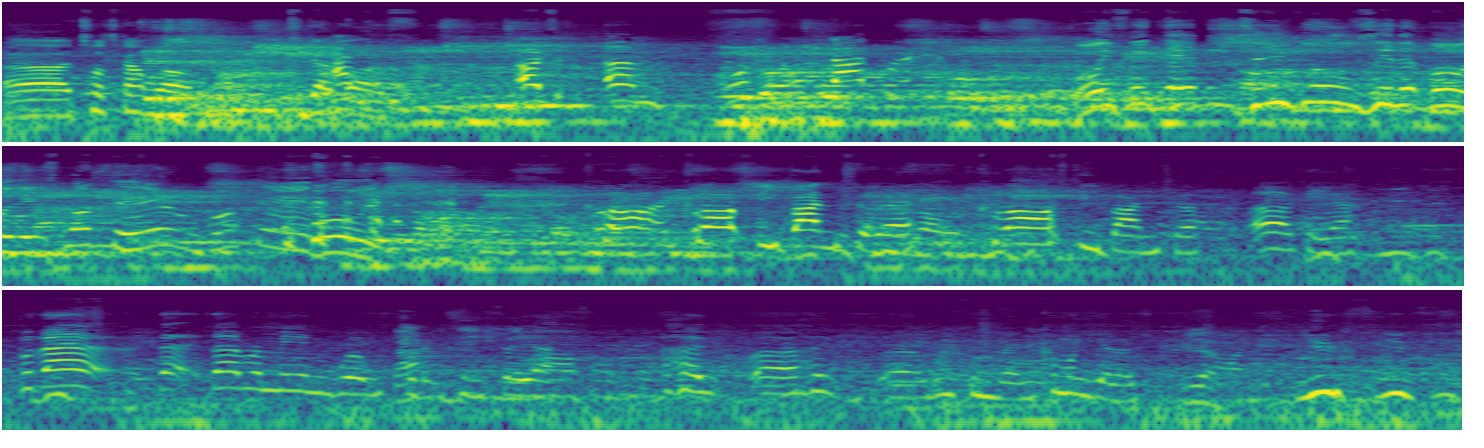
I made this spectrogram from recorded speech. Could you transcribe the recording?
Uh, Todd Cantwell to get both. Uh, um, what's, what's that prediction? I think there'll be two goals in it, boys. There's one there, one there, boys. Cla classy banter there. Classy banter. okay, yeah. But they're, they're, they're me and Will's predictions, so yeah hope, uh, hope uh, we can win. Come on, Yellows. Yeah. Youth, youth, youth.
